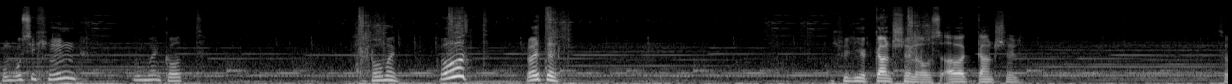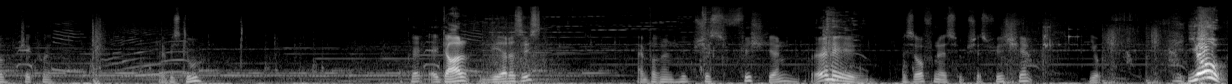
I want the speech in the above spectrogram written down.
Wo muss ich hin? Oh mein Gott. Oh mein Gott! Leute! Ich will hier ganz schnell raus, aber ganz schnell. So, Checkpoint. Wer bist du? Okay, egal wer das ist. Einfach ein hübsches Fischchen. Hey, besoffenes hübsches Fischchen. Jo. Jo,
